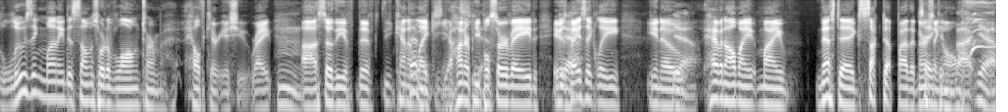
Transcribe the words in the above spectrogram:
losing money to some sort of long-term healthcare issue, right? Uh, so the the, the kind of. That like makes 100 people yeah. surveyed, it was Yeah. basically you know Yeah. having all my my nest egg sucked up by the nursing taken home. by- yeah.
